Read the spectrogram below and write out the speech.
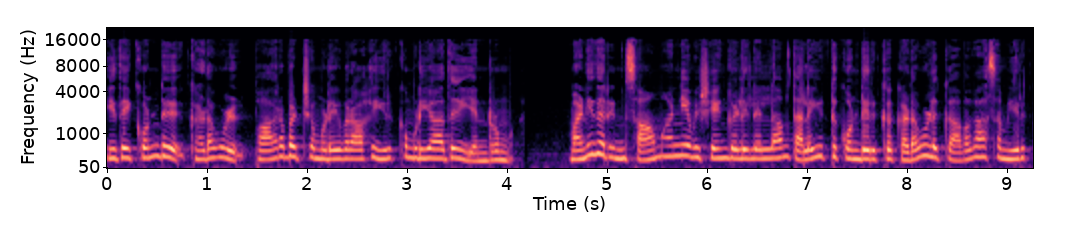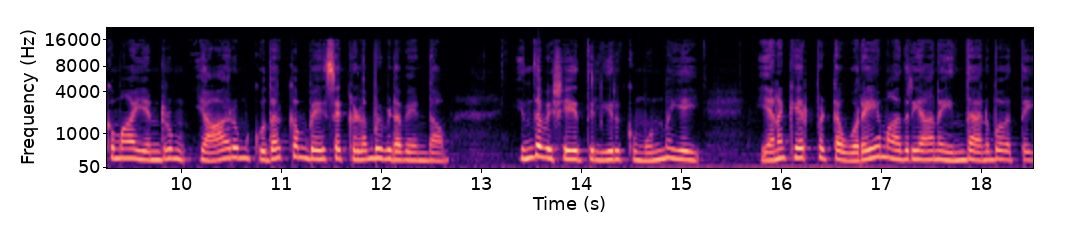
இதை கொண்டு கடவுள் பாரபட்சமுடையவராக இருக்க முடியாது என்றும் மனிதரின் சாமானிய விஷயங்களிலெல்லாம் தலையிட்டு கொண்டிருக்க கடவுளுக்கு அவகாசம் இருக்குமா என்றும் யாரும் குதர்க்கம் பேச கிளம்பிவிட வேண்டாம். இந்த விஷயத்தில் இருக்கும் உண்மையை எனக்கேற்பட்ட ஒரே மாதிரியான இந்த அனுபவத்தை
